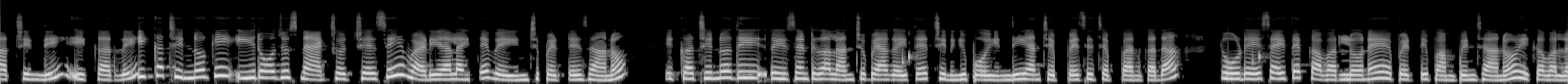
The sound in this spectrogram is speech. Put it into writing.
నచ్చింది ఈ కర్రీ. ఇక చిన్నుకి ఈ రోజు స్నాక్స్ వచ్చేసి వడియాలు అయితే వేయించి పెట్టేశాను. ఇక చిన్నుది రీసెంట్గా లంచ్ బ్యాగ్ అయితే చినిగిపోయింది అని చెప్పేసి చెప్పాను కదా. టూ డేస్ అయితే కవర్లోనే పెట్టి పంపించాను. ఇక వాళ్ళ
